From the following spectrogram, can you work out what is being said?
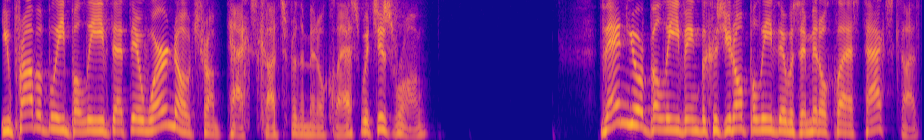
You probably believe that there were no Trump tax cuts for the middle class, which is wrong. Then you're believing because you don't believe there was a middle class tax cut,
